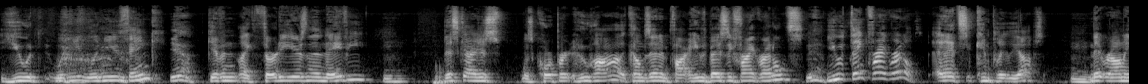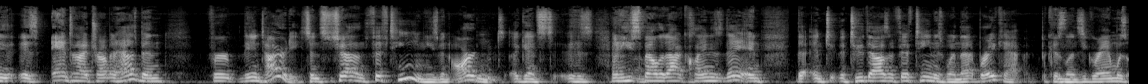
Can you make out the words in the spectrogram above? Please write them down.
you would wouldn't you wouldn't you think? Yeah. Given like thirty years in the Navy, mm-hmm. this guy just was corporate hoo ha that comes in and fire, he was basically Frank Reynolds. Yeah. You would think Frank Reynolds, and it's completely opposite. Mm-hmm. Mitt Romney is anti-Trump and has been for the entirety since 2015. He's been ardent against his, and he spelled it out plain as day. And the, in, t- in 2015 is when that break happened because Lindsey Graham was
